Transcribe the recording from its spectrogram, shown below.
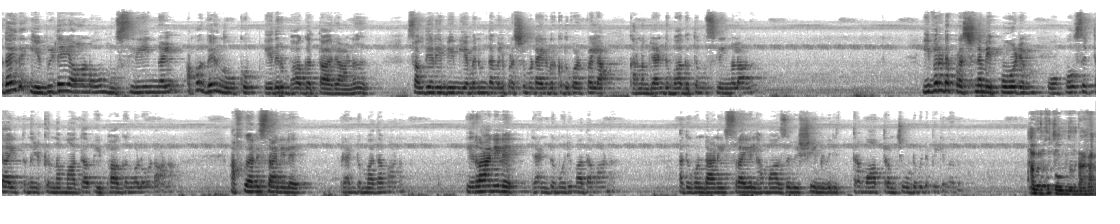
അതായത് എവിടെയാണോ മുസ്ലിങ്ങൾ അപ്പോൾ ഇവർ നോക്കും എതിർഭാഗത്താരാണ്. സൗദി അറേബ്യയും യമനും തമ്മിൽ പ്രശ്നമുണ്ടായാലും ഇവർക്കത് കുഴപ്പമില്ല. കാരണം രണ്ട് ഭാഗത്ത് മുസ്ലിങ്ങളാണ്. ഇവരുടെ പ്രശ്നം എപ്പോഴും ഓപ്പോസിറ്റായിട്ട് നിൽക്കുന്ന മതവിഭാഗങ്ങളോടാണ്. അഫ്ഗാനിസ്ഥാനിലെ രണ്ട് മതമാണ്. ഇറാനിലെ രണ്ടും ഒരു മതമാണ്. അതുകൊണ്ടാണ് ഇസ്രായേൽ ഹമാസ് വിഷയം ഇവർ ഇത്രമാത്രം ചൂടുപിടിപ്പിക്കുന്നത്. അവർക്ക് തോന്നുന്നുണ്ടാകാം.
